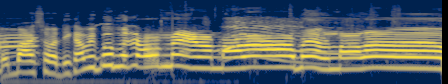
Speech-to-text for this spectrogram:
บ๊ายบายสวัสดีครับพี่ปื้มแม่มันมาแล้วแม่มันมาแล้ว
